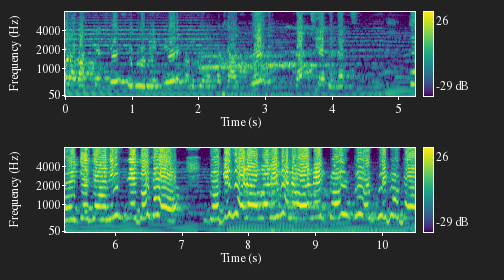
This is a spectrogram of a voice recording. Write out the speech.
পড়া বাকি আছে, সেগুলো রেখে আমি তোমার কাছে আসব রাখছি এখন রাখছি। তুই তো জানিস না কোথাও তোকে ছাড়া আমার এখানে অনেক কষ্ট হচ্ছে খোকা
